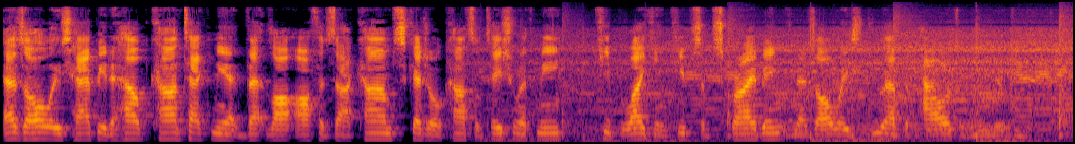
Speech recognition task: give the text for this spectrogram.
As always, happy to help. Contact me at vetlawoffice.com. Schedule a consultation with me. Keep liking, keep subscribing, and as always, you have the power to win your VA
